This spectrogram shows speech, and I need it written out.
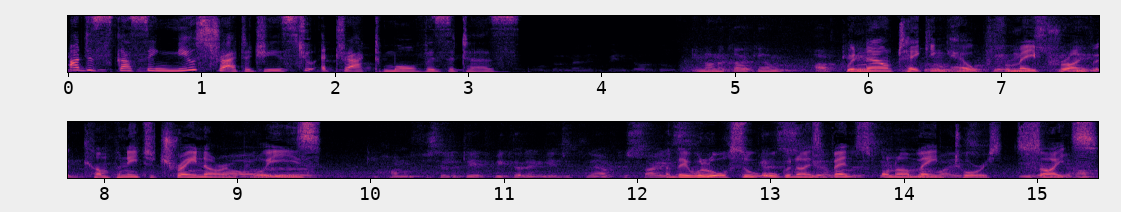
are discussing new strategies to attract more visitors. We're now taking help from a private company to train our employees and they will also organise events on our main tourist sites.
